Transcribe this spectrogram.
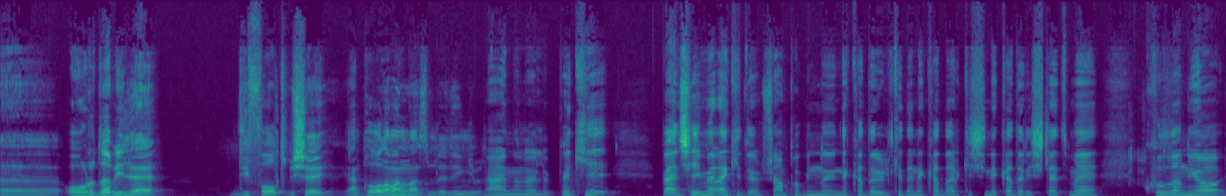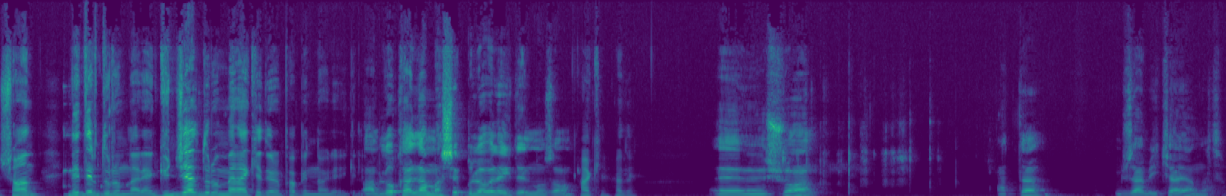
Ee, orada bile default bir şey. Yani kovalaman lazım dediğin gibi. Aynen öyle. Peki ben şeyi merak ediyorum. Şu an Pabinno'yu ne kadar ülkede ne kadar kişi ne kadar işletme kullanıyor. Şu an nedir durumlar? Yani güncel durum merak ediyorum Pabinno ile ilgili. Abi lokalden başlayıp globale gidelim o zaman. Hadi hadi. Ee, şu an hatta güzel bir hikaye anlatayım.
